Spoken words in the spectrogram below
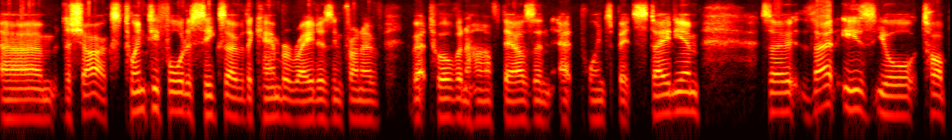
Um, the Sharks 24 to 6 over the Canberra Raiders in front of about 12,500 at PointsBet Stadium. So that is your top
